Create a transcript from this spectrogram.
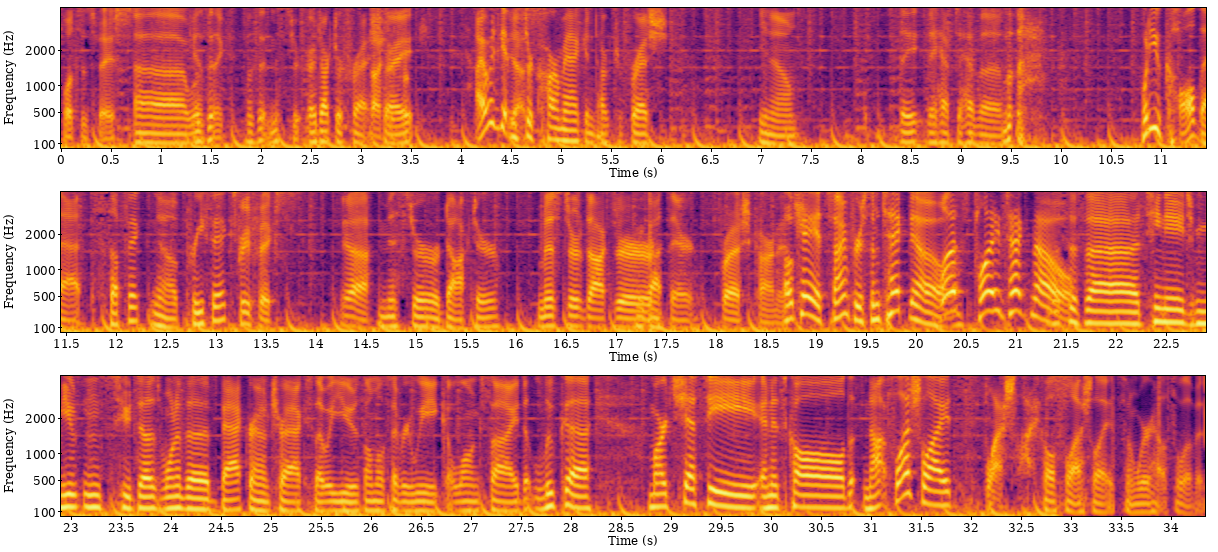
What's his face? Uh, was it think. was it Mr. or Dr. Fresh, Dr. right? Fresh. I always get Yes. Mr. Carmack and Dr. Fresh. You know, they they have to have a what do you call that? Suffix? No, prefix. Prefix. Yeah. Mr. or Doctor. Mr. Doctor. We got there. Fresh Carnage. Okay, it's time for some techno. Let's play techno. This is uh, Teenage Mutants, who does one of the background tracks that we use almost every week alongside Luca Marchesi, and it's called not Flashlights. Flashlights. It's called Flashlights on Warehouse 11.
